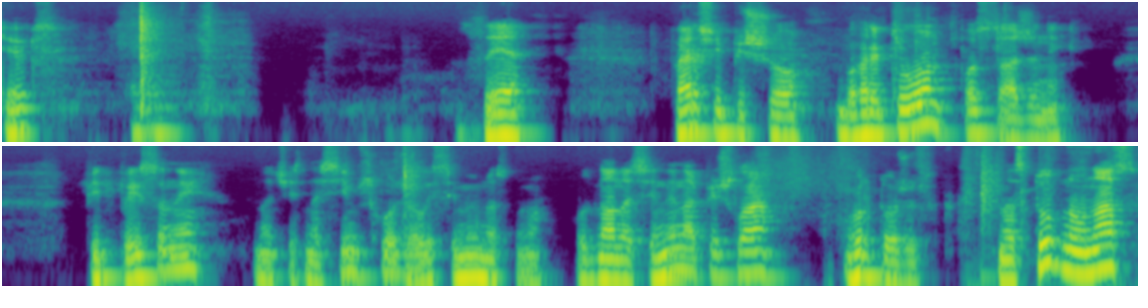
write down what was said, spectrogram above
Текст. Все. Перший пішов. Багратіон посаджений. Підписаний. Значить, на 7 схоже, але 7 у нас нема. Одна насінина пішла. Гуртожиток. Наступно у нас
